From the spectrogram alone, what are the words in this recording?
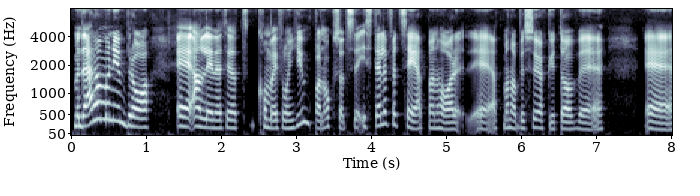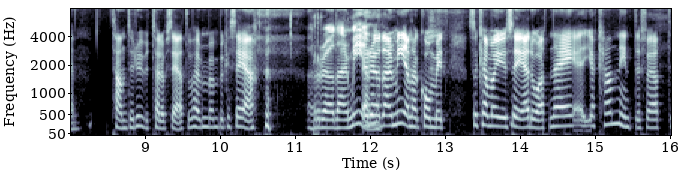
Men där har man ju en bra eh, anledning till att komma ifrån gympan också. Att istället för att säga att man har, eh, att man har besök utav eh, eh, tant Rut, höll jag på att säga, att, vad man brukar säga, Röda armén. Röda armén har kommit, så kan man ju säga då att nej, jag kan inte för att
